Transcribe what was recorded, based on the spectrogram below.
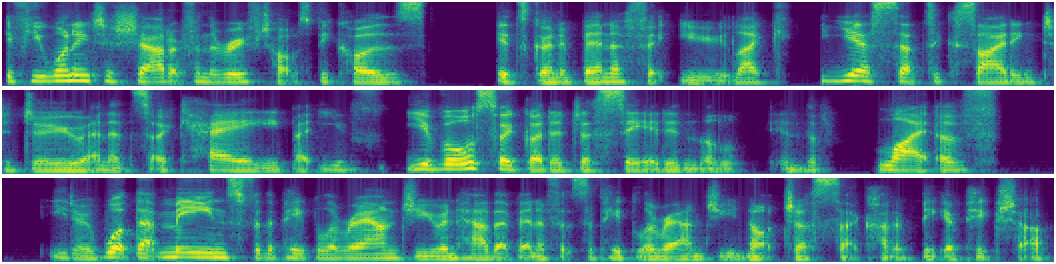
If you're wanting to shout it from the rooftops because it's going to benefit you. Like yes that's exciting to do and it's okay but you've you've also got to just see it in the in the light of you know what that means for the people around you and how that benefits the people around you not just that kind of bigger picture.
